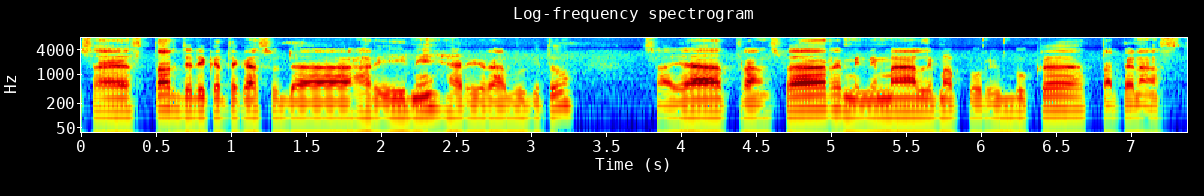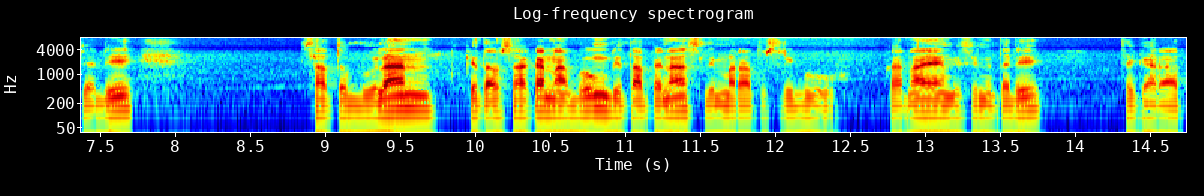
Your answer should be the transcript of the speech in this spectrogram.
saya start jadi ketika sudah hari ini, hari Rabu gitu, saya transfer minimal 50.000 ke Tapenas. Jadi satu bulan kita usahakan nabung di Tapenas 500.000 karena yang di sini tadi 300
